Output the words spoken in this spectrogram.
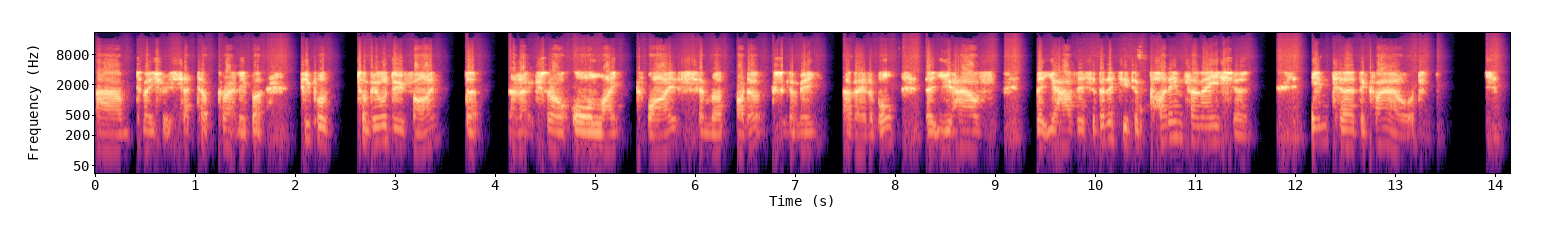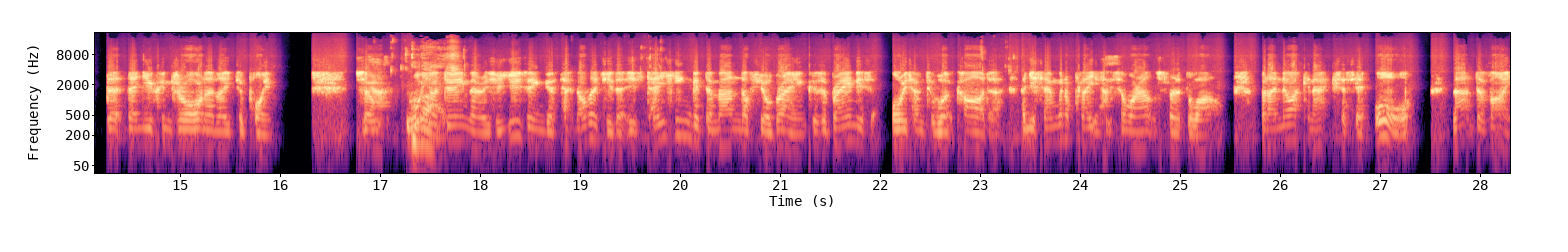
um, to make sure it's set up correctly. But people, some people do find that Alexa or, or likewise similar products can be available. That you have that you have this ability to put information into the cloud that then you can draw on a later point. So Yeah. what Right. you're doing there is you're using a technology that is taking the demand off your brain because the brain is always having to work harder. And you say, I'm going to place Yeah. it somewhere else for a little while, but I know I can access it. Or that device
